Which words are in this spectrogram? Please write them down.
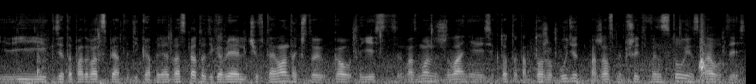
и где-то по 25 декабря. 25 декабря я лечу в Таиланд, так что у кого-то есть возможность, желание, если кто-то там тоже будет, пожалуйста, напишите в инсту, инста вот здесь.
